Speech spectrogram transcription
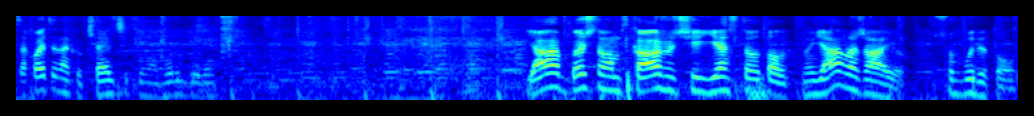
Заходьте на коктейльчики, на бургери. Я точно вам скажу, чи є з того толк. Ну я вважаю, що буде толк.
